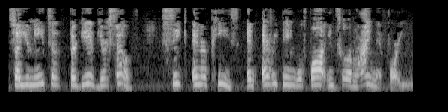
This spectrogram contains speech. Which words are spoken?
So you need to forgive yourself. Seek inner peace, and everything will fall into alignment for you.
